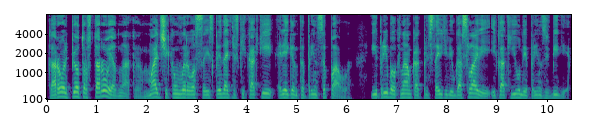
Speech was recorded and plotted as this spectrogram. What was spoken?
Король Петр II, однако, мальчиком вырвался из предательских когтей регента принца Павла и прибыл к нам как представитель Югославии и как юный принц в беде.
